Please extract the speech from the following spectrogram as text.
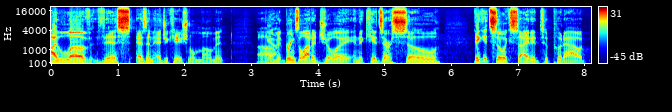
I love this as an educational moment. Um, Yeah. It brings a lot of joy, and the kids are so they get so excited to put out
